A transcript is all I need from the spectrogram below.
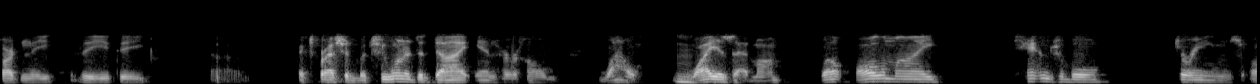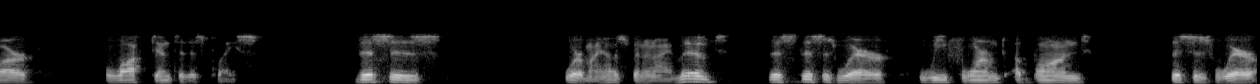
pardon the, the, the uh, expression, but she wanted to die in her home. Wow. Mm. Why is that, mom? Well, all of my tangible dreams are locked into this place. This is where my husband and I lived. This this is where we formed a bond. This is where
